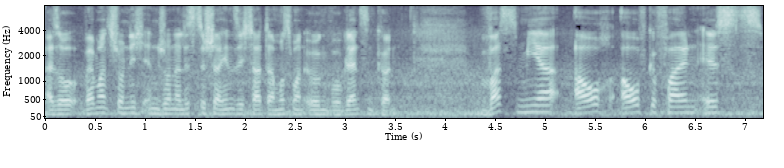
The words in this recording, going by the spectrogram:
Also wenn man es schon nicht in journalistischer Hinsicht hat, da muss man irgendwo glänzen können. Was mir auch aufgefallen ist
